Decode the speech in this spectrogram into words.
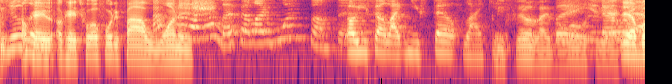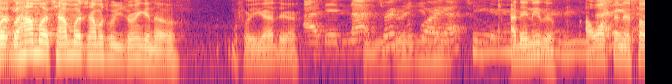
Regina, okay, okay, okay. Twelve forty five, one ish. I left at like one something. Oh, you felt like you felt like He it. felt like, but, But, you the know, Yeah, but but how much? How much? How much were you drinking though? Before you got there, I did not drink before I that got there. I didn't either. I I, walked in there didn't,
